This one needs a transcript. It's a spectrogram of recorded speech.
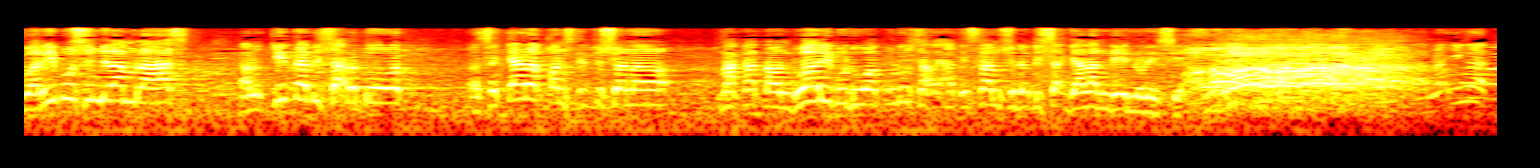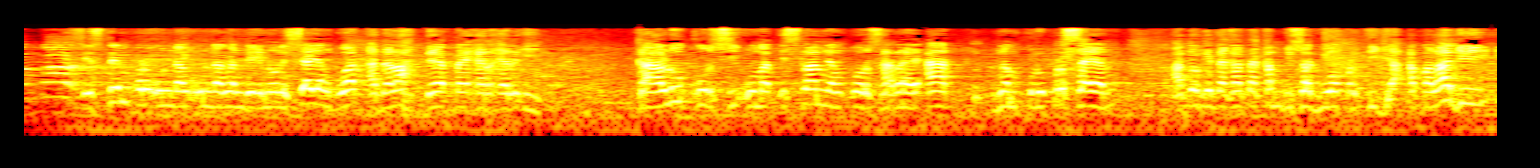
2019 kalau kita bisa rebut eh, secara konstitusional maka tahun 2020 syariat Islam sudah bisa jalan di Indonesia. Karena ingat, sistem perundang-undangan di Indonesia yang buat adalah DPR RI. Kalau kursi umat Islam yang kur syariat 60% atau kita katakan bisa 2 per 3 apalagi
